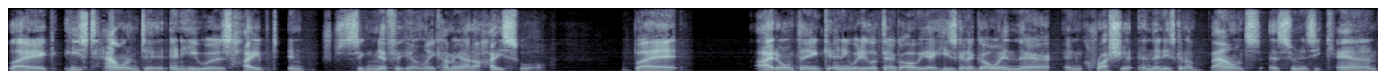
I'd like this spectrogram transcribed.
Like he's talented and he was hyped and significantly coming out of high school, but I don't think anybody looked at and go, oh, yeah, he's going to go in there and crush it. And then he's going to bounce as soon as he can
